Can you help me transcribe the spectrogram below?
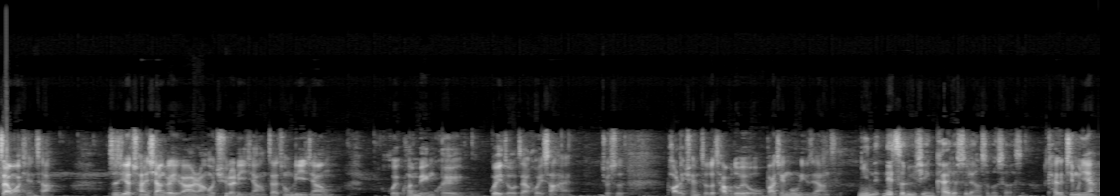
再往前插，直接穿香格里拉，然后去了丽江，再从丽江回昆明，回贵州，再回上海，就是跑了一圈，这个差不多有八千公里这样子。你那那次旅行开的是辆什么车？是开个吉姆尼啊？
